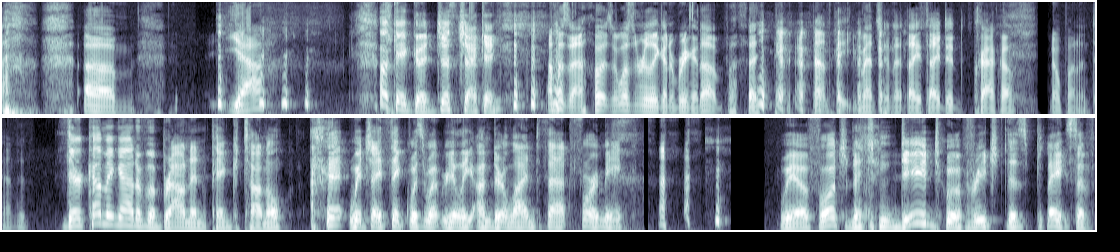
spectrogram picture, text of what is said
um, yeah, Okay, good. Just checking. I was I was I wasn't really going to bring it up, but now that you mention it, I, I did crack up. No pun intended. They're coming out of a brown and pink tunnel, which I think was what really underlined that for me. we are fortunate indeed to have reached this place of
